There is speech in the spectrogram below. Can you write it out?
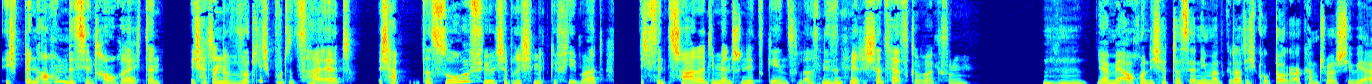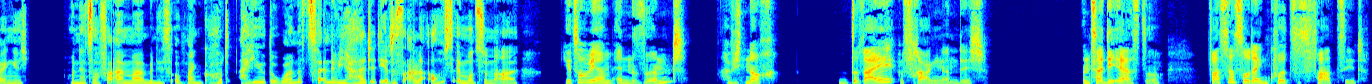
ich bin auch ein bisschen traurig, denn ich hatte eine wirklich gute Zeit. Ich habe das so gefühlt, ich habe richtig mitgefiebert. Ich finde es schade, die Menschen jetzt gehen zu lassen. Die sind mir richtig ans Herz gewachsen. Mhm. Ja, mir auch. Und ich hätte das ja niemals gedacht. Ich gucke doch gar kein Trash-TV eigentlich. Und jetzt auf einmal bin ich so, oh mein Gott, Are You the One ist zu Ende. Wie haltet ihr das alle aus emotional? Jetzt, wo wir am Ende sind, habe ich noch drei Fragen an dich. Und zwar die erste. Was ist so dein kurzes Fazit?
